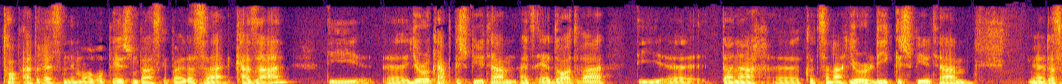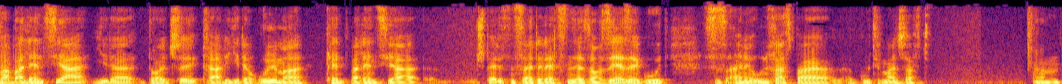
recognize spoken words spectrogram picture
Top-Adressen im europäischen Basketball. Das war Kasan, die äh, Eurocup gespielt haben, als er dort war, die äh, danach äh, kurz danach Euroleague gespielt haben. Äh, das war Valencia. Jeder Deutsche, gerade jeder Ulmer, kennt Valencia äh, spätestens seit der letzten Saison sehr, sehr gut. Es ist eine unfassbar gute Mannschaft. Ähm,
